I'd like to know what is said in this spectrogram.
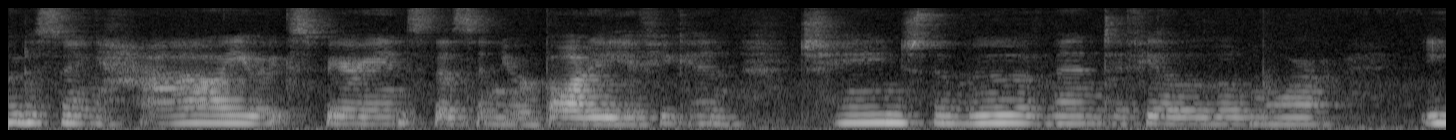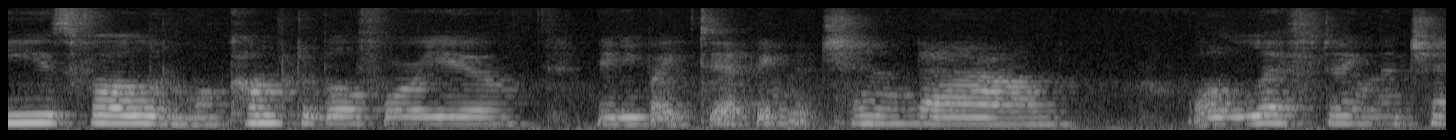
Noticing how you experience this in your body. If you can change the movement to feel a little more easeful, a little more comfortable for you. Maybe by dipping the chin down or lifting the chin.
